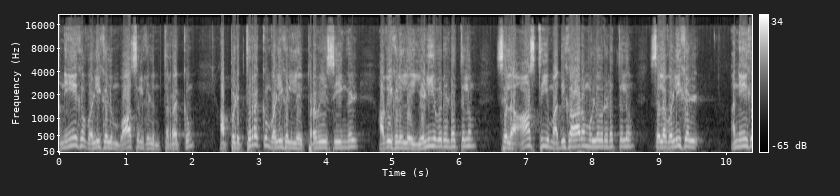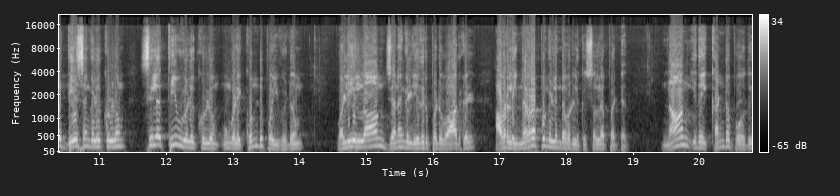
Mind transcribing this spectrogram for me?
அநேக வழிகளும் வாசல்களும் திறக்கும். அப்படி திறக்கும் வழிகளிலே பிரவேசியுங்கள். அவைகளிலே எளியவரிடத்திலும் சில ஆஸ்தியும் அதிகாரம் உள்ளவரிடத்திலும் சில வழிகள் அநேக தேசங்களுக்குள்ளும் சில தீவுகளுக்குள்ளும் உங்களை கொண்டு போய்விடும். வழியெல்லாம் ஜனங்கள் எதிர்ப்படுவார்கள் அவர்களை நிரப்புங்கள் என்று அவர்களுக்கு சொல்லப்பட்டது. நான் இதை கண்டபோது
